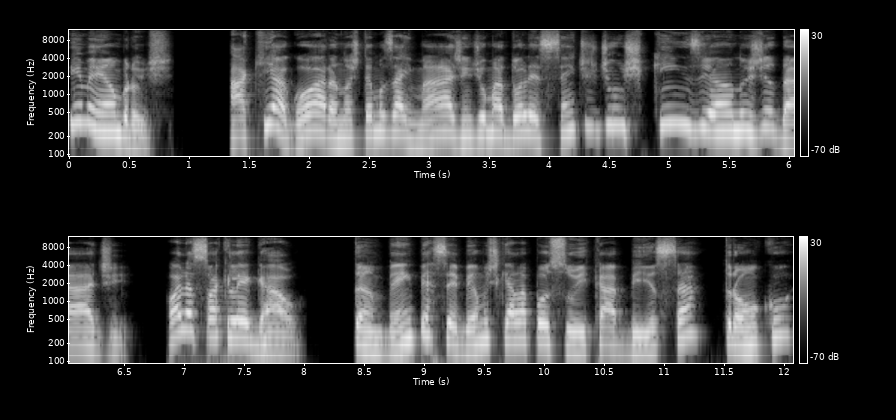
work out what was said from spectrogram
e membros. Aqui, agora, nós temos a imagem de uma adolescente de uns 15 anos de idade. Olha só que legal! Também percebemos que ela possui cabeça, tronco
